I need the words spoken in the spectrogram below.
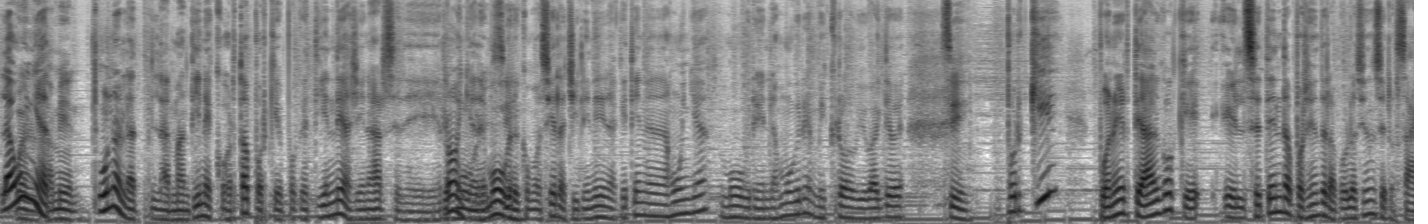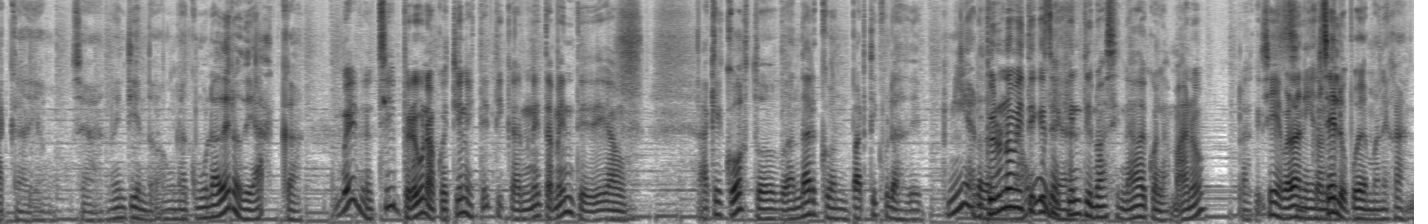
la Bueno, uña también. uno la, la mantiene corta porque, porque tiende a llenarse de roña, de mugre, mugre, sí. como decía la chilindrina, que tienen las uñas, mugre, en las mugres, microbio, bacteria. Sí. ¿Por qué ponerte algo que el 70% de la población se lo saca, digamos? O sea, no entiendo, un acumuladero de asca. Bueno, sí, pero es una cuestión estética, netamente, digamos. ¿A qué costo andar con partículas de mierda? Pero no viste que esa gente no hace nada con las manos. Las que- Sí, es verdad, ni el celu puede manejar. na-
